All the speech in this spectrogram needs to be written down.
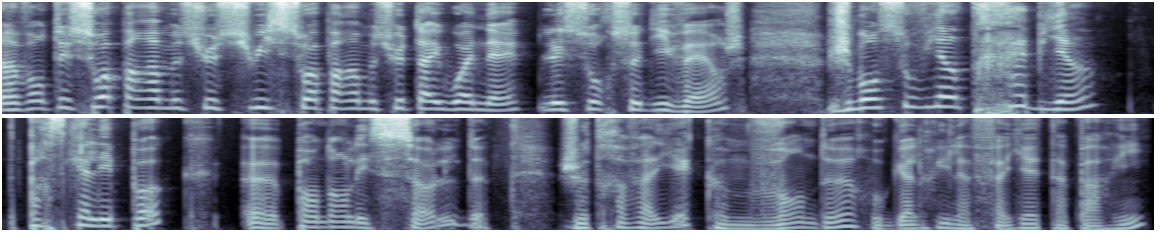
inventées soit par un monsieur suisse, soit par un monsieur taïwanais. Les sources divergent. Je m'en souviens très bien parce qu'à l'époque, pendant les soldes, je travaillais comme vendeur aux Galeries Lafayette à Paris.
